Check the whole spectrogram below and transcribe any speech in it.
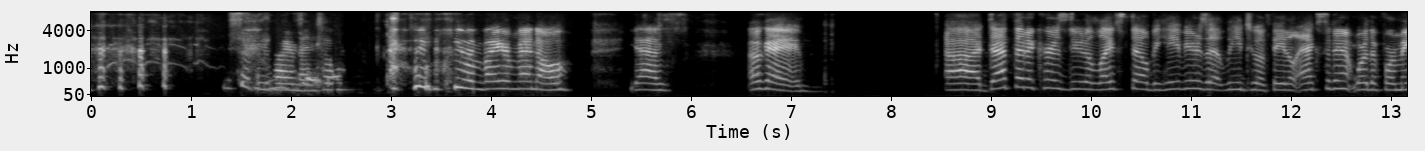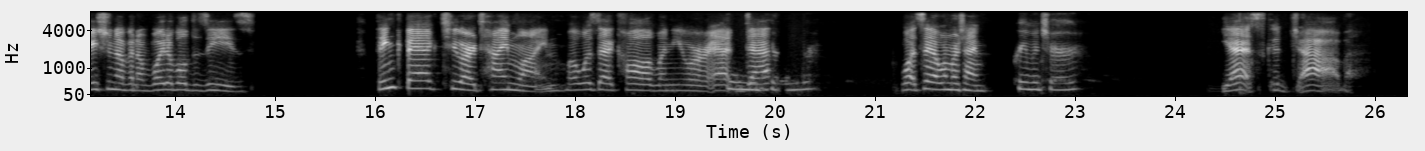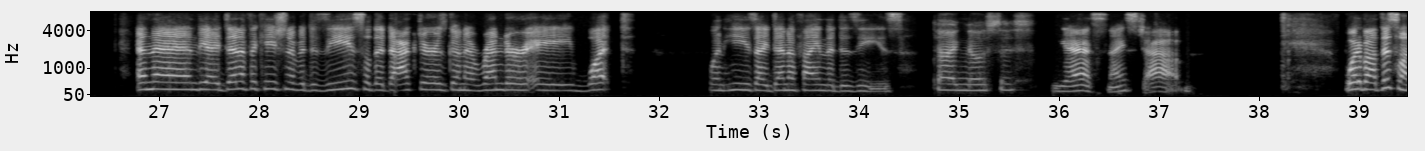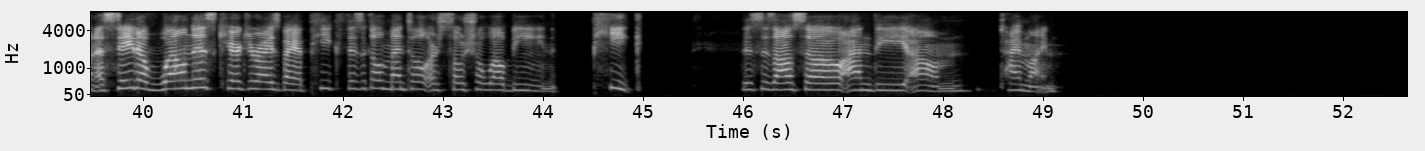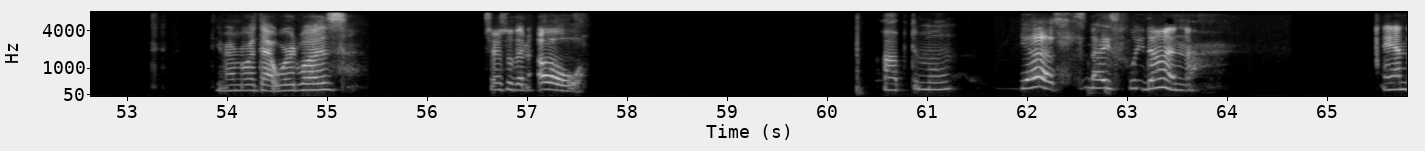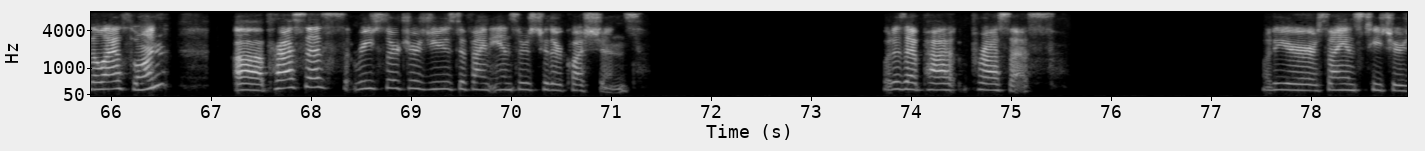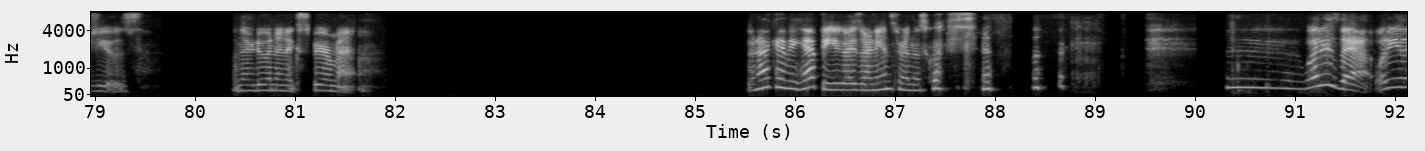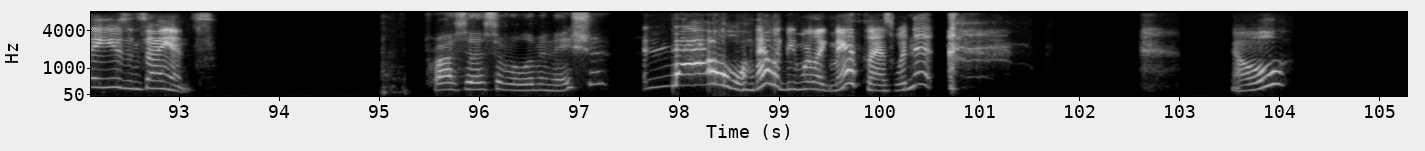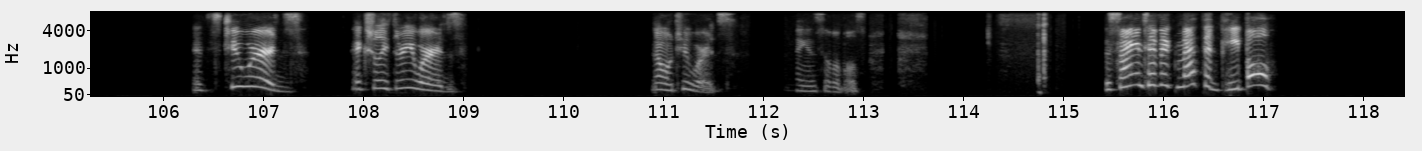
you said Environmental. You, environmental. Yes. Okay. Uh, death that occurs due to lifestyle behaviors that lead to a fatal accident or the formation of an avoidable disease. Think back to our timeline. What was that called when you were at death? Premature. What? Say that one more time. Premature. Yes, good job. And then the identification of a disease. So the doctor is going to render a what when he's identifying the disease? Diagnosis. Yes, nice job. What about this one? A state of wellness characterized by a peak physical, mental, or social well being. Peak. This is also on the um, timeline. Do you remember what that word was? It Starts with an O. Optimal. Yes, nicely done. And the last one, uh, process researchers use to find answers to their questions. What is that po- process? What do your science teachers use when they're doing an experiment? They're not going to be happy you guys aren't answering this question. what is that? What do they use in science? process of elimination. No, that would be more like math class, wouldn't it? no. It's two words. Actually, three words. No, two words. Something in syllables. The scientific method, people.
